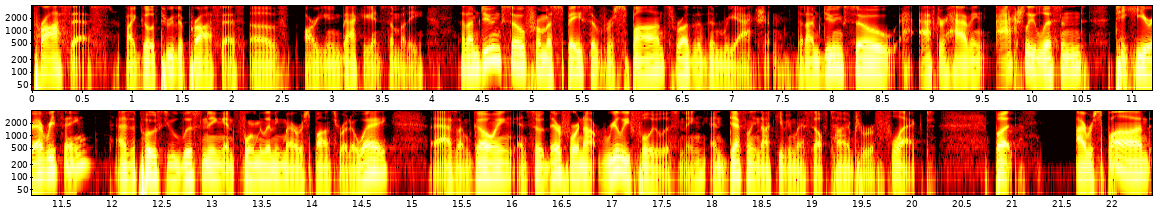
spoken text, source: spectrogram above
process, if I go through the process of arguing back against somebody, that I'm doing so from a space of response rather than reaction. That I'm doing so after having actually listened to hear everything as opposed to listening and formulating my response right away uh, as I'm going. And so, therefore, not really fully listening and definitely not giving myself time to reflect. But I respond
